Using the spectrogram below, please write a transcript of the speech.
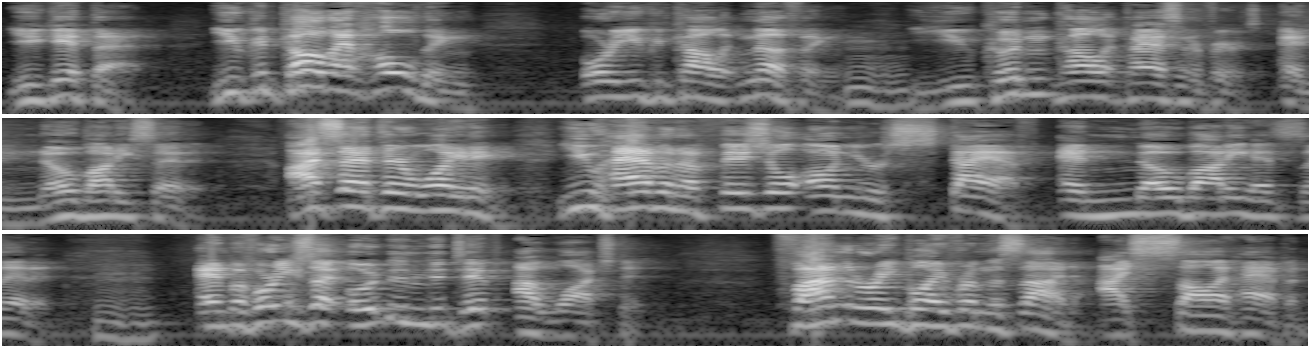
You get that. You could call that holding, or you could call it nothing. You couldn't call it pass interference, and nobody said it. I sat there waiting. You have an official on your staff, and nobody has said it. Mm-hmm. And before you say, "Oh, it didn't get tipped," I watched it. Find the replay from the side. I saw it happen.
